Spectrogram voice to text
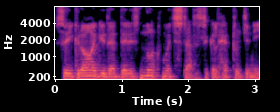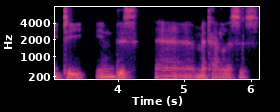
So you could argue that there is not much statistical heterogeneity in this uh, meta-analysis.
